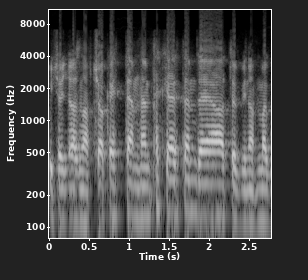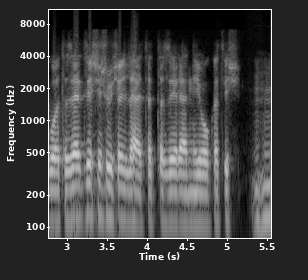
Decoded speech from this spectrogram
úgyhogy aznap csak ettem, nem tekertem, de a többi nap meg volt az edzés, és úgyhogy lehetett azért enni jókat is. Uh-huh.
